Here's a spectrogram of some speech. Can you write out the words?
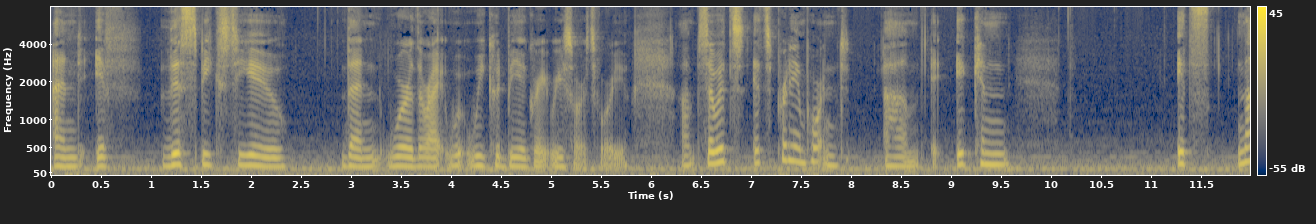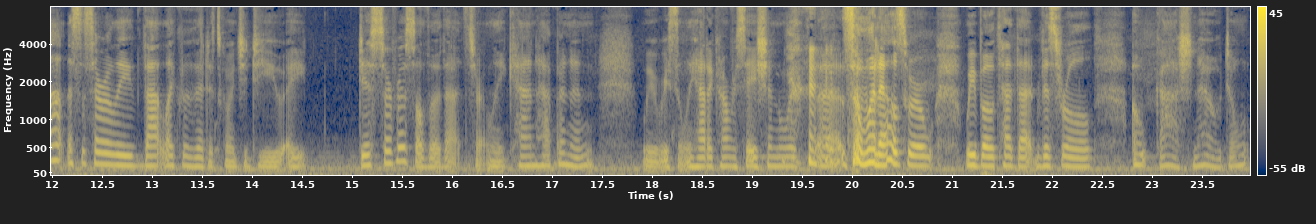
and if this speaks to you, then we're the right. We could be a great resource for you. Um, so it's it's pretty important. Um, it, it can. It's not necessarily that likely that it's going to do you a disservice, although that certainly can happen. And we recently had a conversation with uh, someone else where we both had that visceral, oh gosh, no, don't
